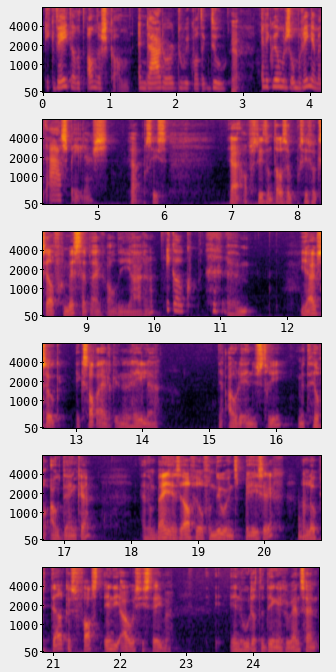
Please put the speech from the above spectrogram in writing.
ik weet dat het anders kan. En daardoor doe ik wat ik doe. Ja. En ik wil me dus omringen met A-spelers. Ja, precies. Ja, absoluut. Want dat is ook precies wat ik zelf gemist heb eigenlijk al die jaren. Ik ook. Ehm, juist ook, ik zat eigenlijk in een hele ja, oude industrie met heel veel oud denken. En dan ben je zelf heel vernieuwend bezig. Maar dan loop je telkens vast in die oude systemen. In hoe dat de dingen gewend zijn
